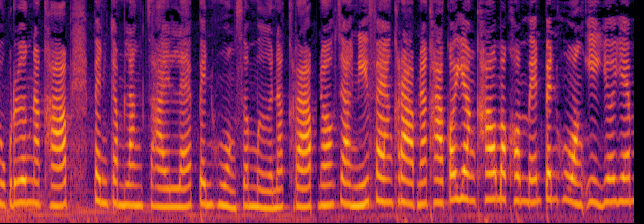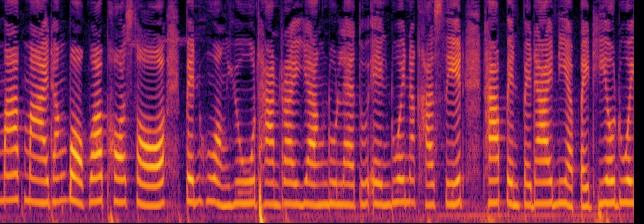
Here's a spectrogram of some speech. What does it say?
ทุกๆเรื่องนะครับ เป็นกำลังใจและเป็นห่วงเสมอนะครับ นอกจากนี้แฟนคลับนะคะ ก็ยังเข้ามาคอมเมนต์เป็นห่วงอีกเยอะแยะมากมาย ทั้งบอกว่าพอสอเป็นห่วงยูทานไรยังดูแลตัวเองด้วยนะคะซิดถ้าเป็นไปได้เนี่ยไปเที่ยวด้วย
